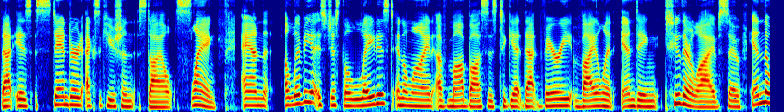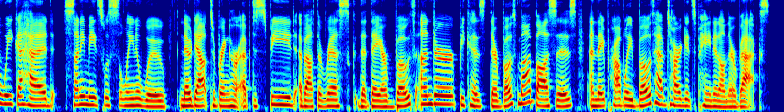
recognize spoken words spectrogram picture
That is standard execution style slang. And Olivia is just the latest in a line of mob bosses to get that very violent ending to their lives. So, in the week ahead, Sonny meets with Selena Wu, no doubt to bring her up to speed about the risk that they are both under because they're both mob bosses and they probably both have targets painted on their backs.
